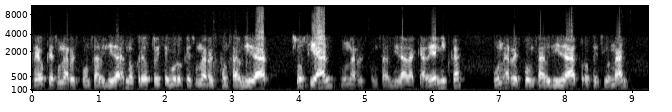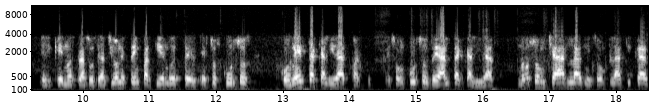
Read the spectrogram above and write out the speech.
Creo que es una responsabilidad, no creo, estoy seguro que es una responsabilidad social, una responsabilidad académica una responsabilidad profesional el que nuestra asociación esté impartiendo este, estos cursos con esta calidad, Paco, que son cursos de alta calidad. No son charlas ni son pláticas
